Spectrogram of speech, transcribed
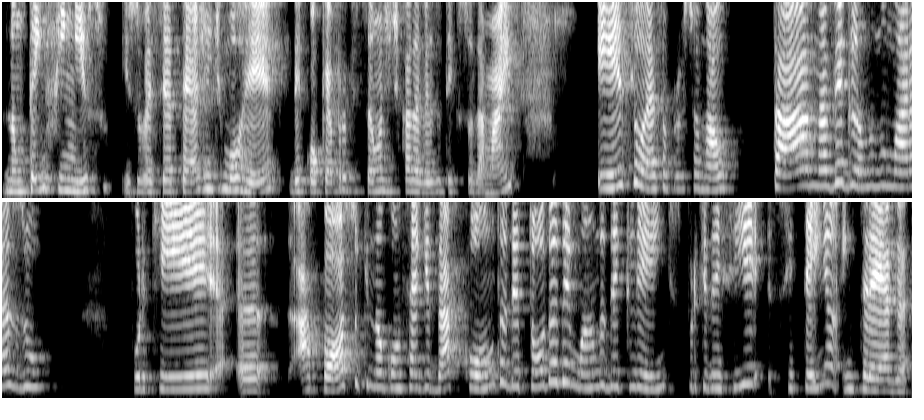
não tem fim isso, isso vai ser até a gente morrer de qualquer profissão, a gente cada vez vai ter que estudar mais. Esse ou essa profissional tá navegando no mar azul. porque uh, aposto que não consegue dar conta de toda a demanda de clientes, porque daí se, se tenha entrega,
